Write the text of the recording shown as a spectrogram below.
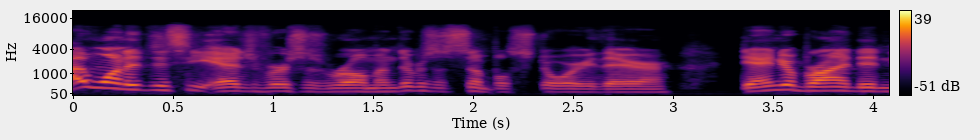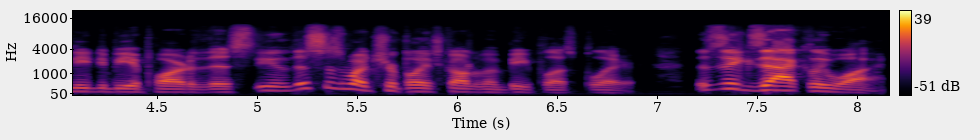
I wanted to see Edge versus Roman. There was a simple story there. Daniel Bryan didn't need to be a part of this. You know, this is why Triple H called him a B plus player. This is exactly why.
